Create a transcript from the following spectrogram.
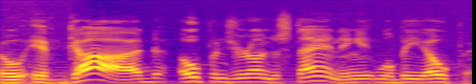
So if God opens your understanding, it will be open.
